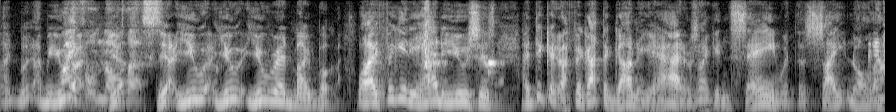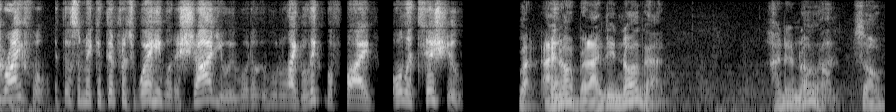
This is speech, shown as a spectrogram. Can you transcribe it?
I, I mean, you Rifle, no yeah, less. Yeah, you you you read my book. Well, I figured he had to use his. I think I forgot the gun he had. It was like insane with the sight and all And that. rifle. It doesn't make a difference where he would have shot you. He would have, like liquefied all the tissue. But I know, but I didn't know that. I didn't know that. So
